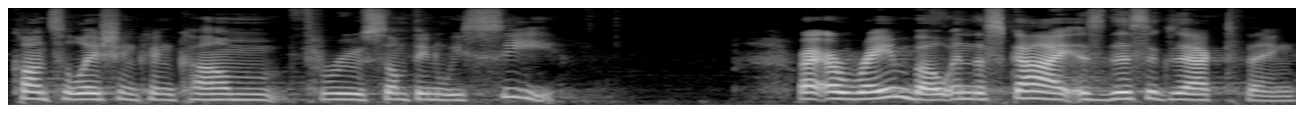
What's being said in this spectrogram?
Consolation can come through something we see. Right? A rainbow in the sky is this exact thing.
